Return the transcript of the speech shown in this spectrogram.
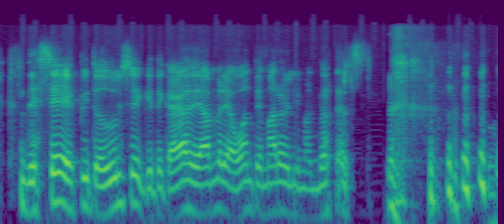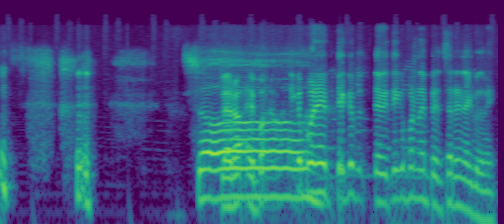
DC es pito dulce, que te cagás de hambre, aguante Marvel y McDonald's. Pero, eh, Tengo que poner- tengo que- tengo que poner a pensar en algo también.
